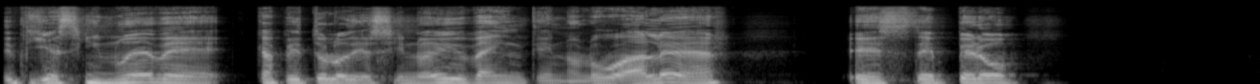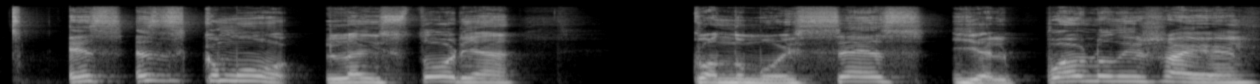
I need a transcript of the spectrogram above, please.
19, capítulo 19 y 20, no lo voy a leer, este, pero es, es como la historia cuando Moisés y el pueblo de Israel,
